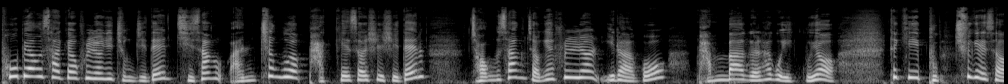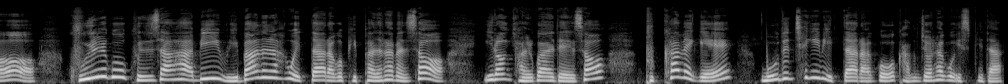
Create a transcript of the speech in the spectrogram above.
포병 사격 훈련이 중지된 지상 완충구역 밖에서 실시된 정상적인 훈련이라고 반박을 하고 있고요. 특히 북측에서 9.19 군사합의 위반을 하고 있다라고 비판을 하면서 이런 결과에 대해서 북한에게 모든 책임이 있다라고 강조를 하고 있습니다.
